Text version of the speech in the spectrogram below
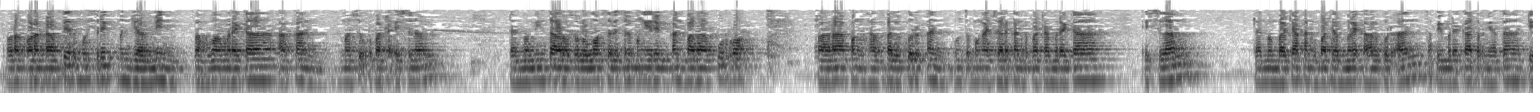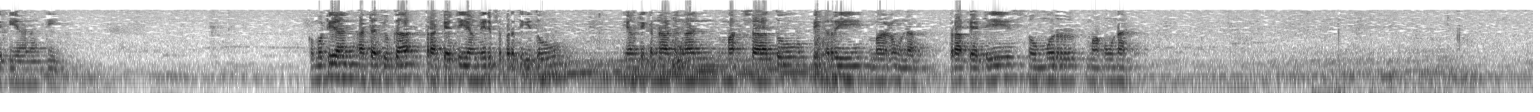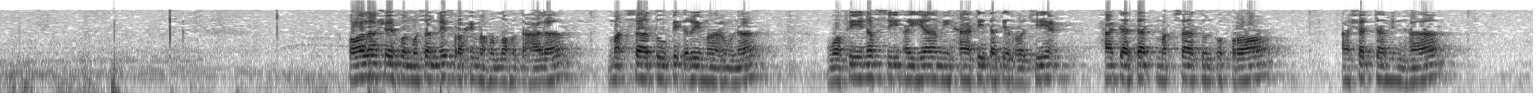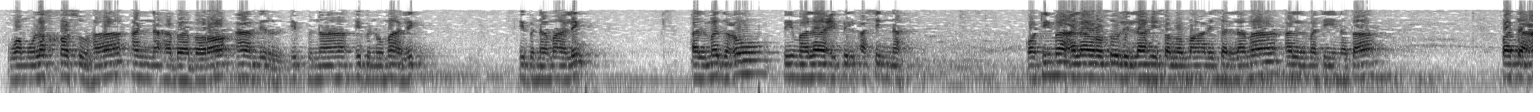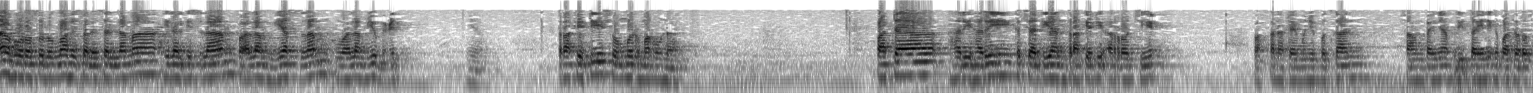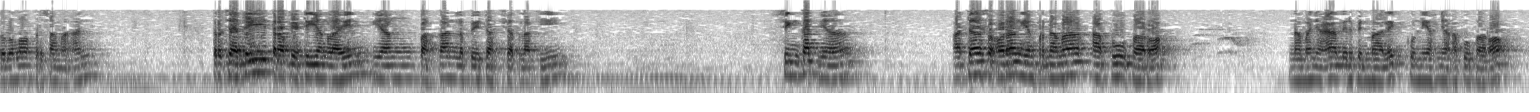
orang-orang kafir musyrik menjamin bahwa mereka akan masuk kepada Islam dan meminta Rasulullah SAW mengirimkan para qurra para penghafal Quran untuk mengajarkan kepada mereka Islam dan membacakan kepada mereka Al-Quran Tapi mereka ternyata dikhianati. Kemudian ada juga tragedi yang mirip seperti itu Yang dikenal dengan Maksatu Bi'ri Ma'unah Tragedi Sumur Ma'unah. Qala Syekhul Musannif rahimahullahu taala maksatu fi'ri ma'una wa fi nafsi ayami hadithatir raji' hadathat maksatun ukhra ashadda minha wa mulakhasuha anna Aba Bara Amir ibna ibnu Malik ibna Malik al-mad'u bi mala'ibil asinnah qadima ala Rasulillah sallallahu alaihi wasallam al-Madinata Fada'ahu Rasulullah sallallahu alaihi wasallam ila al-Islam falam yaslam wa lam yub'id. Ya. Tragedi sumur Mauna. Pada hari-hari kejadian tragedi Ar-Raji' bahkan ada yang menyebutkan sampainya berita ini kepada Rasulullah bersamaan terjadi tragedi yang lain yang bahkan lebih dahsyat lagi Singkatnya Ada seorang yang bernama Abu Barok. Namanya Amir bin Malik Kunyahnya Abu Barok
